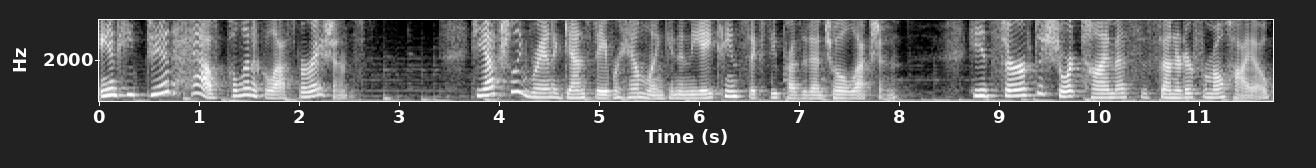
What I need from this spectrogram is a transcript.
And he did have political aspirations. He actually ran against Abraham Lincoln in the 1860 presidential election. He had served a short time as a senator from Ohio,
